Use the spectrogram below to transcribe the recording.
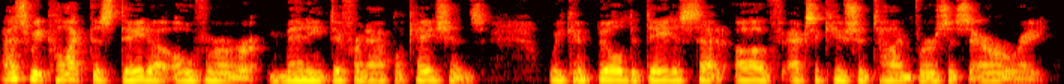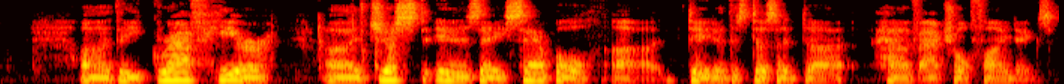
As we collect this data over many different applications, we can build a data set of execution time versus error rate. Uh, the graph here uh, just is a sample uh, data. This doesn't uh, have actual findings.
